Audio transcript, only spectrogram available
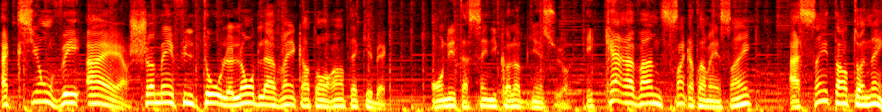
Action VR, chemin Filteau le long de la 20 quand on rentre à Québec. On est à Saint-Nicolas, bien sûr. Et Caravane 185 à Saint-Antonin.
